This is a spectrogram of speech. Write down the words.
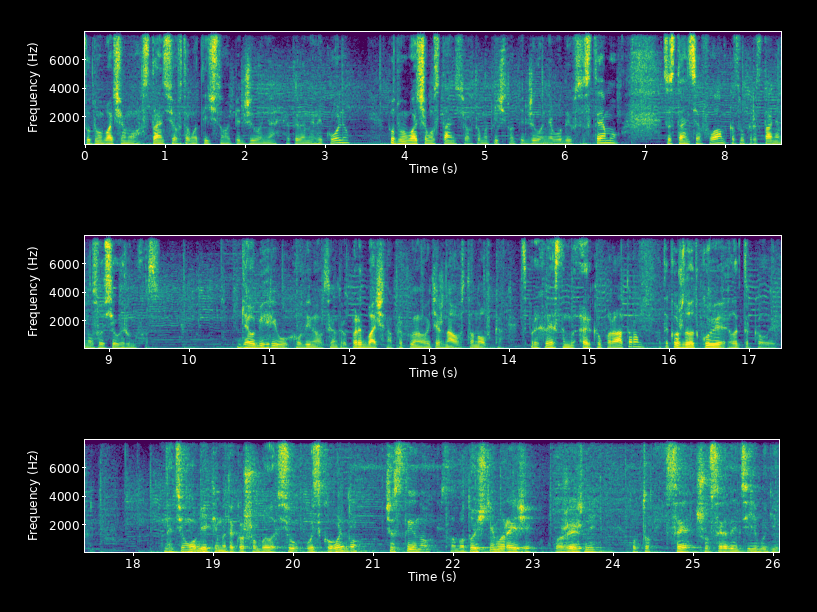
Тут ми бачимо станцію автоматичного підживлення етилену гліколю. Тут ми бачимо станцію автоматичного підживлення води в систему. Це станція фламка з використанням насосів Грюнфас. Для обігріву холодильного центру передбачена припливно-витяжна установка з перехресним рекуператором, а також додаткові електроколихи. На цьому об'єкті ми також робили всю вузьковольтну частину, слаботочні мережі, пожежні, тобто все, що всередині цієї будівлі.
